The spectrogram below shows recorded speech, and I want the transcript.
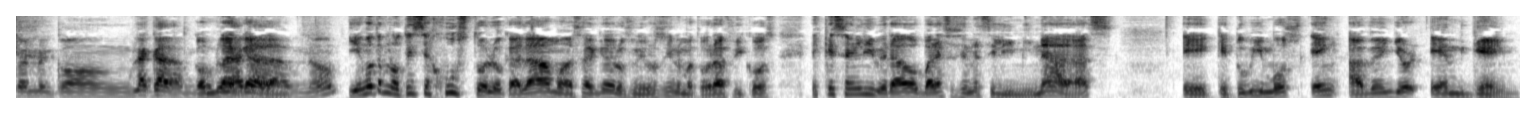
con, con Black Adam. Con Black Adam. ¿no? Y en otra noticia, justo lo que hablábamos acerca de los universos cinematográficos, es que se han liberado varias escenas eliminadas eh, que tuvimos en Avenger Endgame.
